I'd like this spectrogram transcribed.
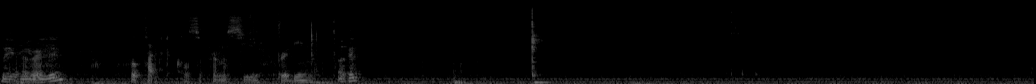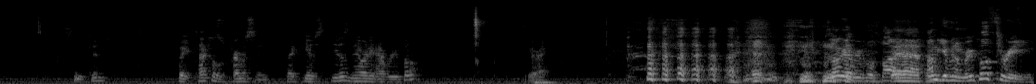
What do you think you're Whatever. doing? He'll tactical supremacy Rhadeim. Okay. Seems good. Wait, tactical supremacy. That gives. He doesn't already have repo. You're right. He's already got repo five. Yeah. I'm giving him repo three.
